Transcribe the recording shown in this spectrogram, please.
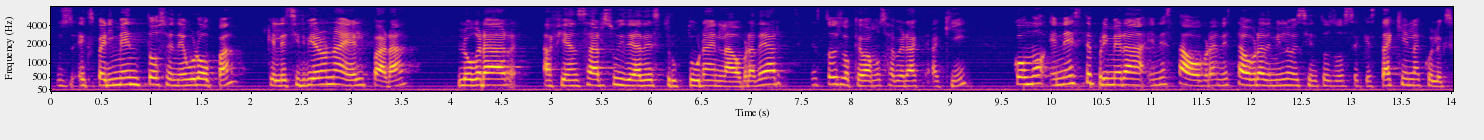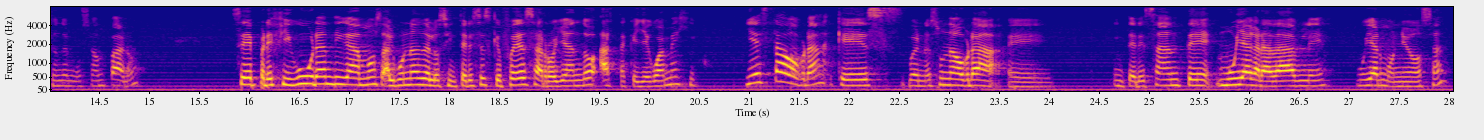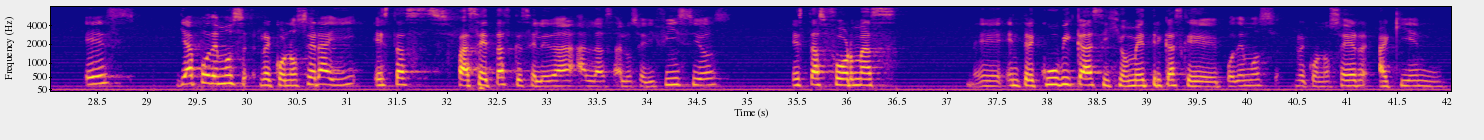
pues, experimentos en Europa que le sirvieron a él para lograr afianzar su idea de estructura en la obra de arte. Esto es lo que vamos a ver aquí, como en, este primera, en esta obra, en esta obra de 1912 que está aquí en la colección del Museo Amparo, se prefiguran, digamos, algunos de los intereses que fue desarrollando hasta que llegó a México. Y esta obra, que es, bueno, es una obra eh, interesante, muy agradable, muy armoniosa, es ya podemos reconocer ahí estas facetas que se le da a, las, los edificios, estas formas eh, entre cúbicas y geométricas que podemos reconocer aquí en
